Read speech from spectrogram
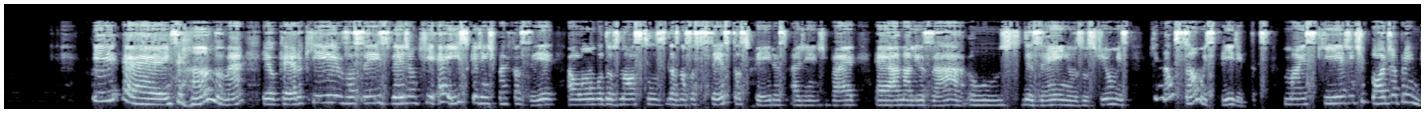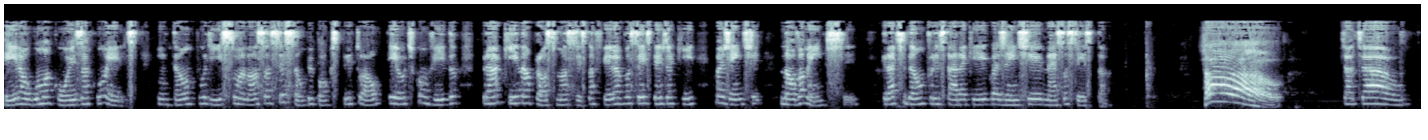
E é, encerrando, né? Eu quero que vocês vejam que é isso que a gente vai fazer ao longo dos nossos, das nossas sextas-feiras. A gente vai é, analisar os desenhos, os filmes que não são espíritas, mas que a gente pode aprender alguma coisa com eles. Então, por isso, a nossa sessão Pipoca Espiritual, eu te convido para que na próxima sexta-feira você esteja aqui com a gente novamente. Gratidão por estar aqui com a gente nessa sexta. Tchau! Tchau, tchau!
